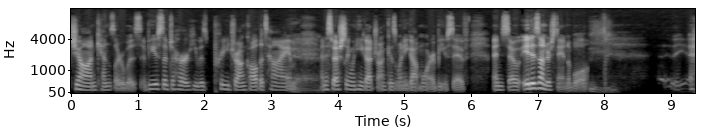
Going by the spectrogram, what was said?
John Kensler was abusive to her. He was pretty drunk all the time, Yeah. and especially when he got drunk is when he got more abusive. And so it is understandable. Mhm.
